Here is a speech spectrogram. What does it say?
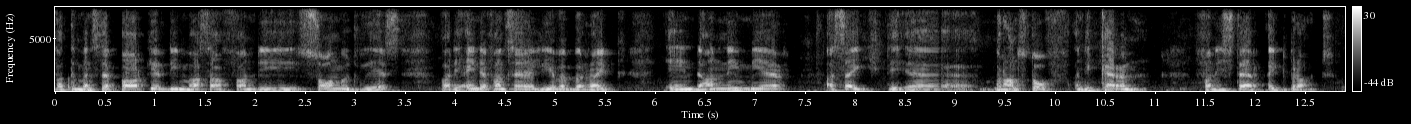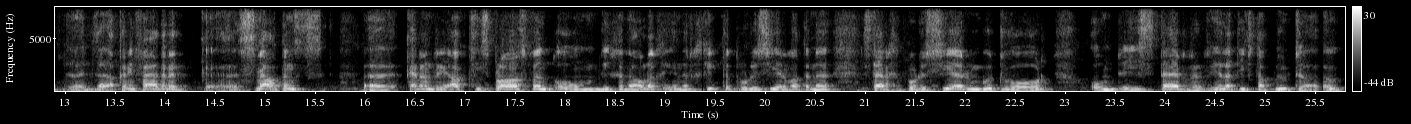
wat ten minste 'n paar keer die massa van die son moet wees wat die einde van sy lewe bereik en dan nie meer as hy die uh, brandstof in die kern van die ster uitbrand. Uh, daar kan nie verdere uh, smeltings uh kernreaksies plaasvind om die geweldige energie te produseer wat in 'n ster geproduseer moet word om die ster relatief stabiel te hou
